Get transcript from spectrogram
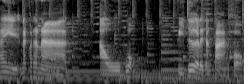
ให้นักพัฒนาเอาพวกฟีเจอร์อะไรต่างๆของ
